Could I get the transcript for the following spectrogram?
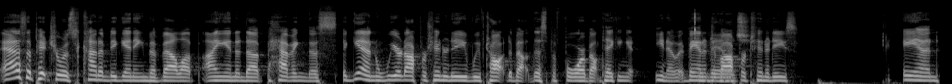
as the picture was kind of beginning to develop i ended up having this again weird opportunity we've talked about this before about taking it you know advantage, of opportunities and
